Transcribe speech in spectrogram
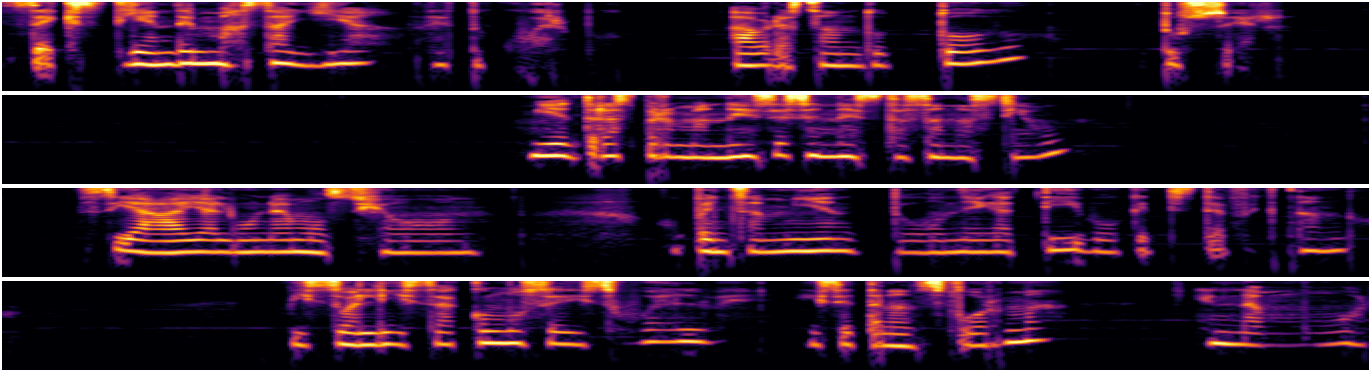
se extiende más allá de tu cuerpo, abrazando todo tu ser. Mientras permaneces en esta sanación, si hay alguna emoción o pensamiento negativo que te esté afectando, Visualiza cómo se disuelve y se transforma en amor.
